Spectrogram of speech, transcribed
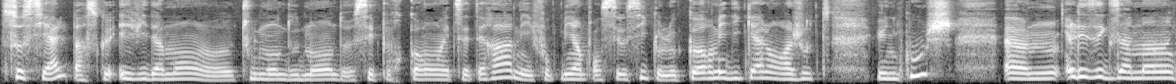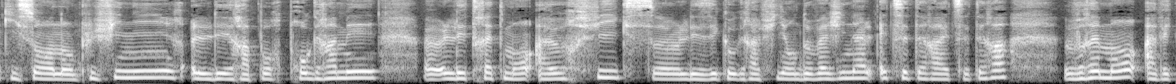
sociale, parce que évidemment euh, tout le monde nous demande c'est pour quand, etc. Mais il faut bien penser aussi que le corps médical en rajoute une couche. Euh, les examens qui sont à n'en plus finir, les rapports programmés, les traitements à heure fixe, euh, les échographies endovaginales, etc., etc. Vraiment, avec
